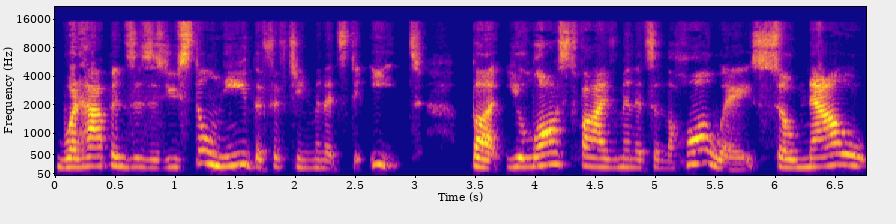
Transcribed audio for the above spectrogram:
what happens is, is you still need the 15 minutes to eat but you lost five minutes in the hallway. So now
